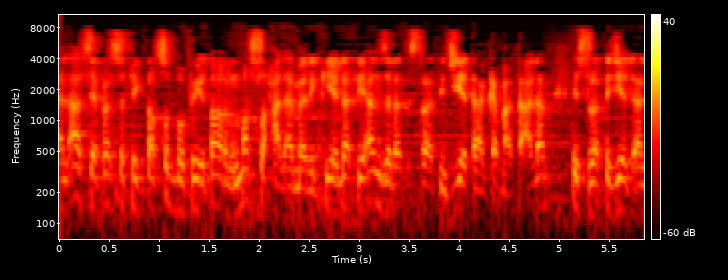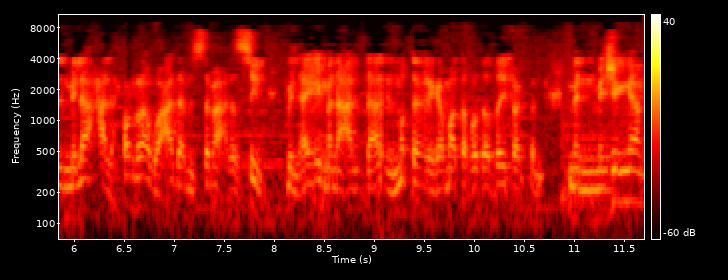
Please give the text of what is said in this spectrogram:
الآسيا باسيفيك تصب في إطار المصلحة الأمريكية التي أنزلت استراتيجيتها كما تعلم استراتيجية الملاحة الحرة وعدم السماح للصين بالهيمنة على هذه المنطقة كما تفضل ضيفك من ميشيغان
